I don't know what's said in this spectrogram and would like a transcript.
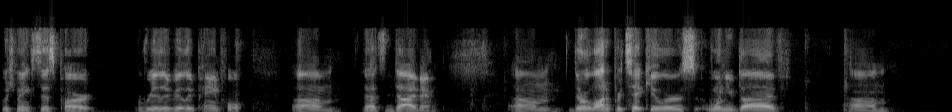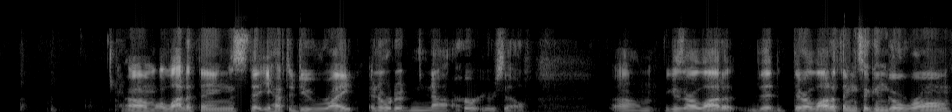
which makes this part really, really painful. Um, that's diving. Um, there are a lot of particulars when you dive. Um, a lot of things that you have to do right in order to not hurt yourself. Um, because there are a lot of that there are a lot of things that can go wrong,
